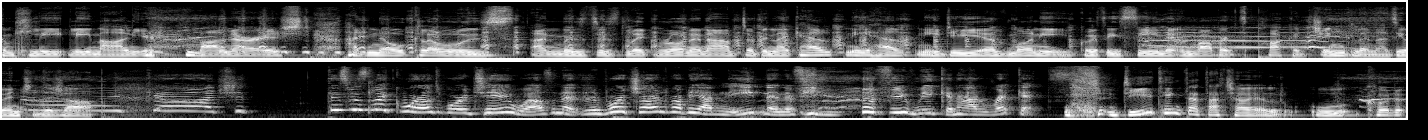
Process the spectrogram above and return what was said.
completely malnourished, had no clothes, and was just like running after, being like, "Help me, help me! Do you have money?" Because he's seen it in Robert's pocket jingling as he went to the oh shop. Oh my god! This was like World War Two, wasn't it? The poor child probably hadn't eaten in a few a few weeks and had rickets. Do you think that that child could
